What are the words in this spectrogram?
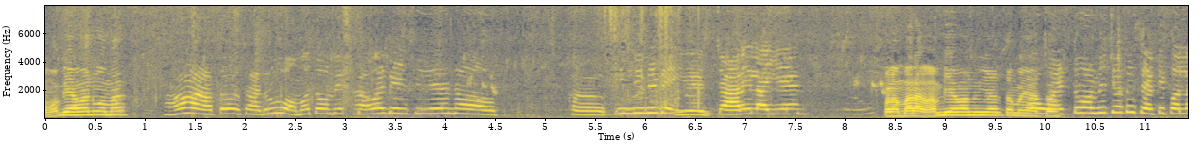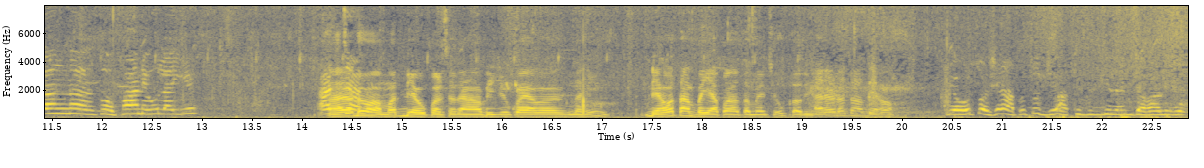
આમાં બેહવાનું અમાર? હા તો સાદરું. અમે તો અમે ખાવા બેસીએ ને એમને ને બેહીએ ચારે લાવીએ પણ અમારે આમ બેહવાનું યાર તમે આ તો. તો અમે ચોથી સેટી પલંગ ને સોફા ને એવું લાઈએ? અરે તો આમ જ બેહવું પડશે. તાણ બીજું કોઈ હવે નહીં. બેહો તાં ભાઈ આપણે તમે શું કર્યું? અરે તો બેહો. બેહવું જ પડશે આપણે તો જે આખી જિંદગી લઈને જવાનું હોય.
